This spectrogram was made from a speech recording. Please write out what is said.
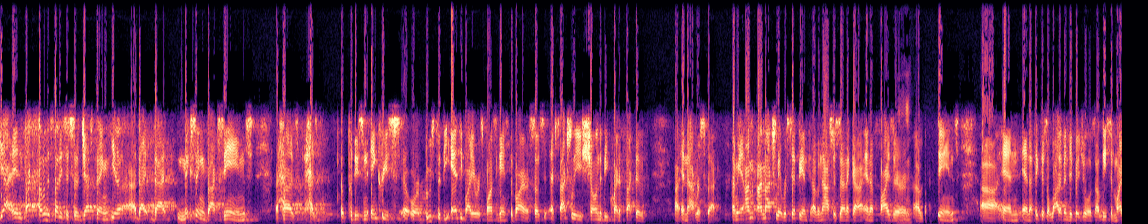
Yeah, in fact, some of the studies are suggesting you know, that that mixing vaccines has has produced an increase or boosted the antibody response against the virus. So it's, it's actually shown to be quite effective uh, in that respect. I mean, I'm, I'm actually a recipient of an AstraZeneca and a Pfizer mm-hmm. uh, vaccines, uh, and and I think there's a lot of individuals, at least in my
